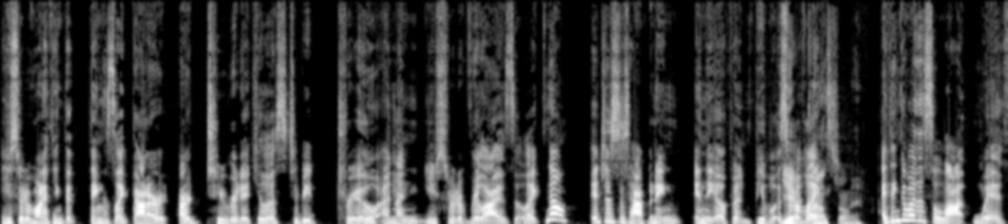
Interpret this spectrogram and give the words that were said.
you sort of want to think that things like that are are too ridiculous to be true, and then you sort of realize that like, no, it just is happening in the open. People it's yeah, sort of like constantly. I think about this a lot with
